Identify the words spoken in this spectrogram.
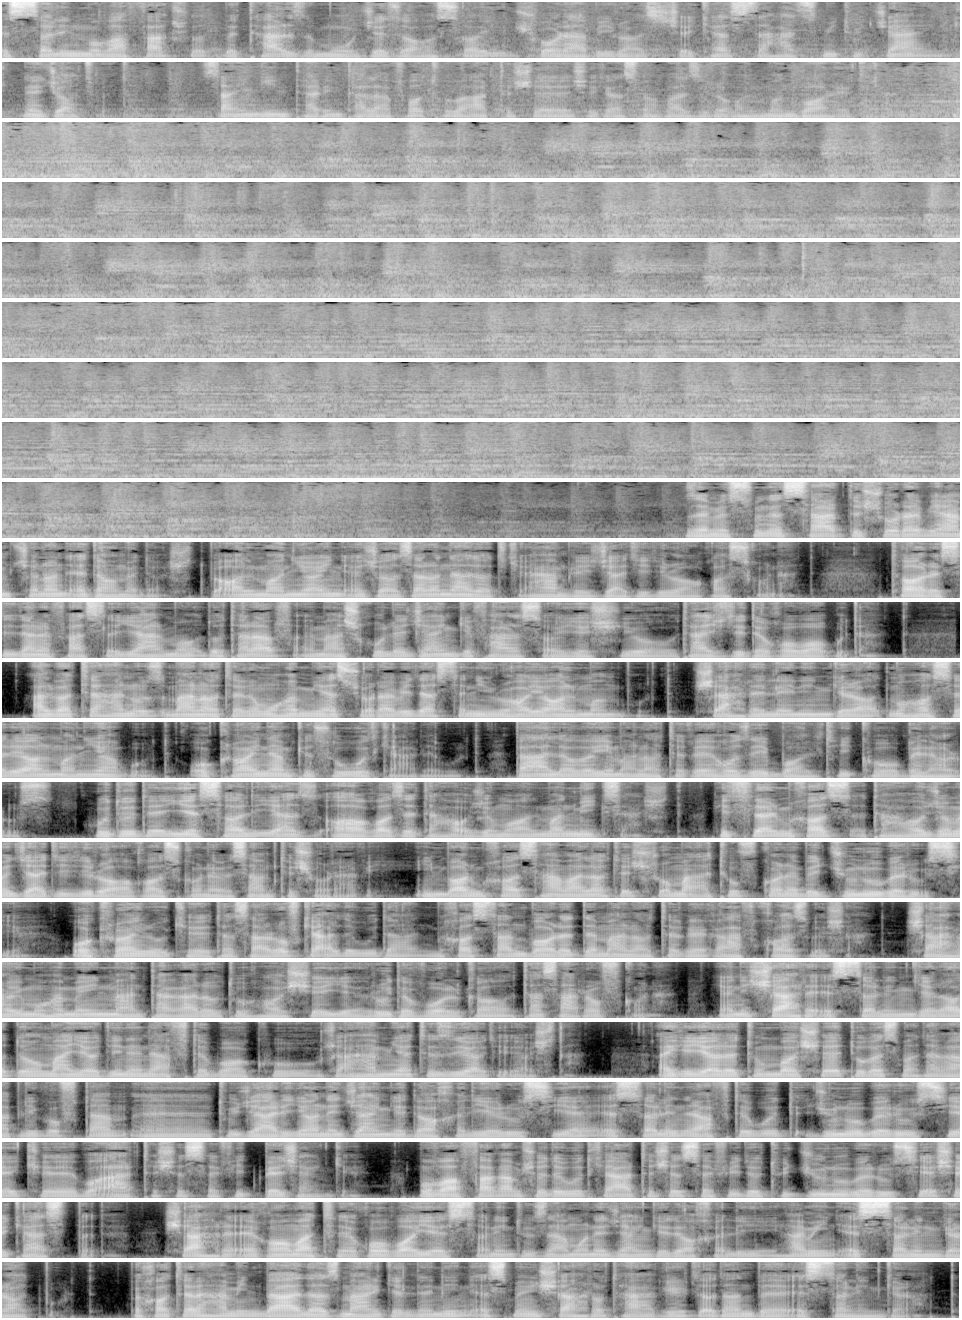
استالین موفق شد به طرز معجزه آسایی شوروی رو از شکست حتمی تو جنگ نجات بده. سنگین ترین تلفات رو به ارتش شکست ناپذیر آلمان وارد کرد. زمستون سرد شوروی همچنان ادامه داشت. به آلمانیا این اجازه را نداد که حمله جدیدی را آغاز کنند تا رسیدن فصل گرما دو طرف مشغول جنگ فرسایشی و تجدید قوا بودند. البته هنوز مناطق مهمی از شوروی دست نیروهای آلمان بود. شهر لنینگراد محاصره آلمانیا بود. اوکراین هم که سقوط کرده بود. به علاوه مناطق حوزه بالتیک و بلاروس. حدود یه سالی از آغاز تهاجم آلمان میگذشت. هیتلر می‌خواست تهاجم جدیدی رو آغاز کنه به سمت شوروی. این بار می‌خواست حملاتش رو معطوف کنه به جنوب روسیه. اوکراین رو که تصرف کرده بودن می‌خواستن وارد مناطق قفقاز بشن. شهرهای مهم این منطقه رو تو حاشیه رود ولگا تصرف کنن. یعنی شهر استالینگراد و میادین نفت باکو که اهمیت زیادی داشتن. اگه یادتون باشه تو قسمت قبلی گفتم تو جریان جنگ داخلی روسیه استالین رفته بود جنوب روسیه که با ارتش سفید بجنگه. موفقم شده بود که ارتش سفید رو تو جنوب روسیه شکست بده. شهر اقامت قوای استالین تو زمان جنگ داخلی همین استالینگراد بود. به خاطر همین بعد از مرگ لنین اسم این شهر رو تغییر دادن به استالینگراد.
